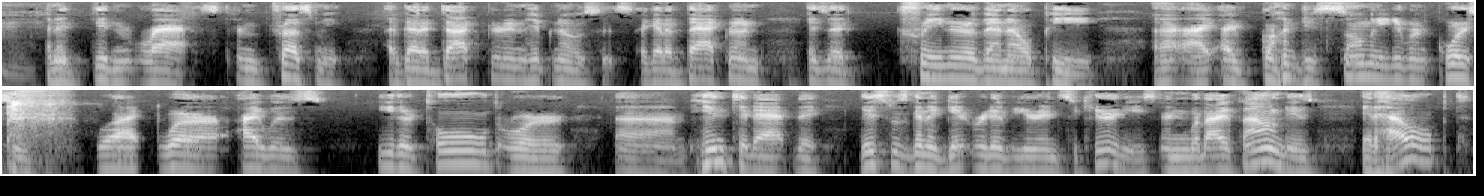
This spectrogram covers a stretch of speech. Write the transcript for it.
Mm. And it didn't last. And trust me, I've got a doctorate in hypnosis. I got a background as a trainer of NLP. I, have gone to so many different courses where, I, where I was either told or um, hinted at that this was going to get rid of your insecurities. And what I found is it helped.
